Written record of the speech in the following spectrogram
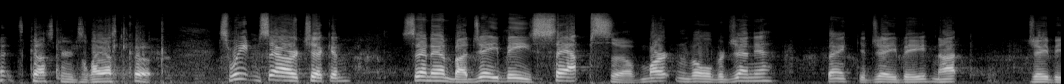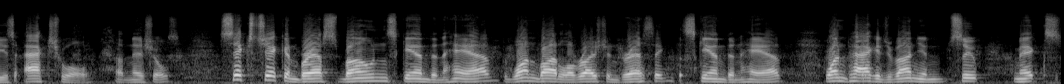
it's custard's last cook. Sweet and sour chicken, sent in by J.B. Saps of Martinville, Virginia. Thank you, J.B., not J.B.'s actual initials. Six chicken breasts, boned, skinned, and halved. One bottle of Russian dressing, skinned and halved. One package of onion soup mix,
